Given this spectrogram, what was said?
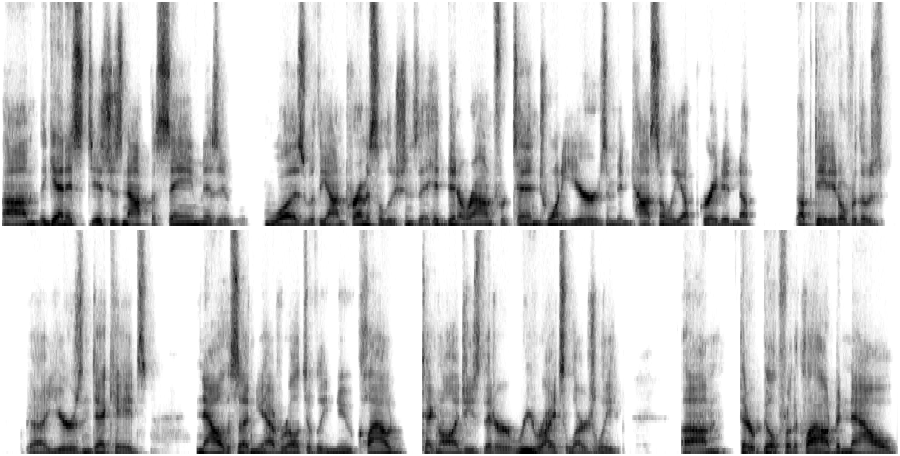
um, again, it's it's just not the same as it was with the on-premise solutions that had been around for 10, 20 years and been constantly upgraded and up, updated over those uh, years and decades. Now, all of a sudden, you have relatively new cloud technologies that are rewrites largely um, that are built for the cloud, but now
